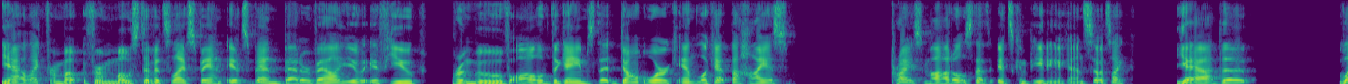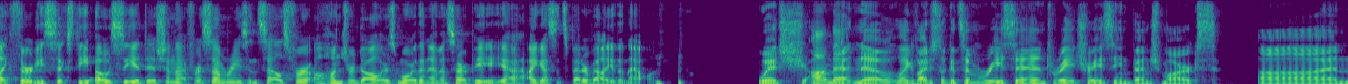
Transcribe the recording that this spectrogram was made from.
Yeah, like for mo- for most of its lifespan, it's been better value if you remove all of the games that don't work and look at the highest price models that it's competing against. So it's like, yeah, the like 3060 OC edition that for some reason sells for $100 more than MSRP. Yeah, I guess it's better value than that one. Which, on that note, like if I just look at some recent ray tracing benchmarks on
